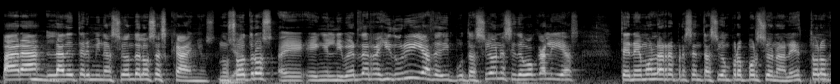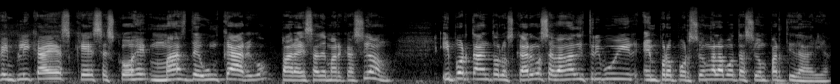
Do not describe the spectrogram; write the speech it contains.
para la determinación de los escaños. Nosotros, eh, en el nivel de regidurías, de diputaciones y de vocalías, tenemos la representación proporcional. Esto lo que implica es que se escoge más de un cargo para esa demarcación. Y por tanto, los cargos se van a distribuir en proporción a la votación partidaria.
